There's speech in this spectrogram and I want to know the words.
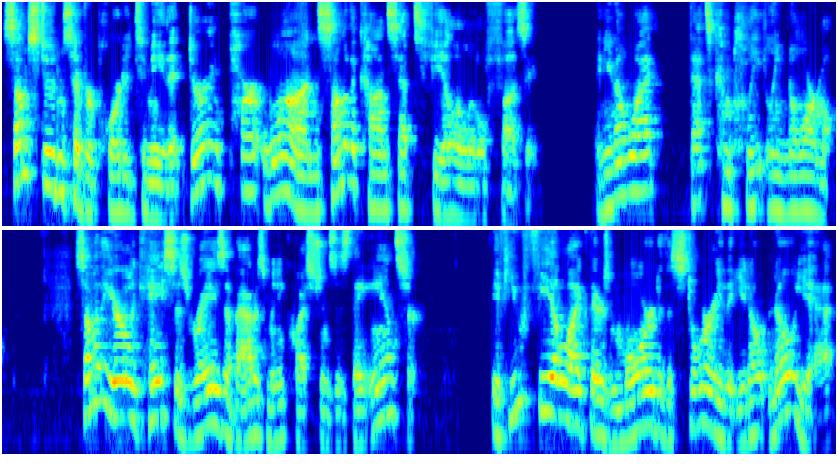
Some students have reported to me that during Part 1, some of the concepts feel a little fuzzy. And you know what? That's completely normal. Some of the early cases raise about as many questions as they answer. If you feel like there's more to the story that you don't know yet,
